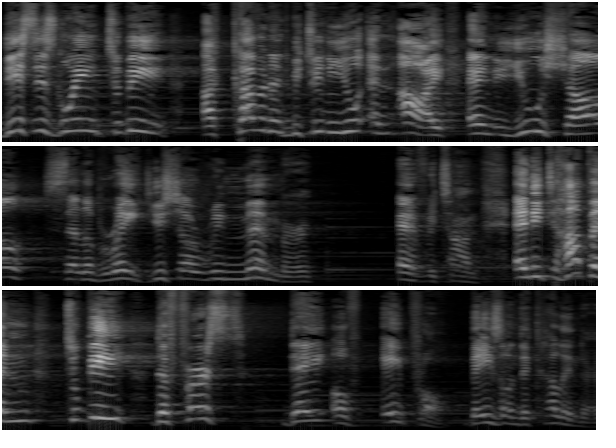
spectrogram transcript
This is going to be a covenant between you and I, and you shall celebrate, you shall remember every time. And it happened to be the first day of April based on the calendar.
